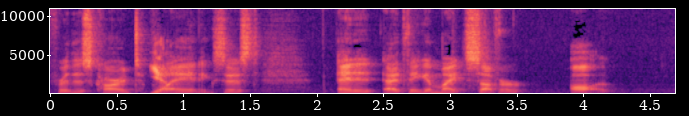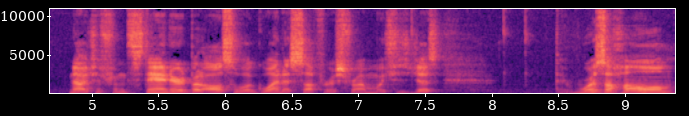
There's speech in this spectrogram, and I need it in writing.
for this card to Yeah. play and exist, and it, I think it might suffer all, not just from the standard, but also what Gwenna suffers from, which is just there was a home,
